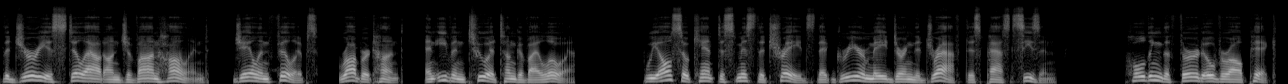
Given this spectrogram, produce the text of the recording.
The jury is still out on Jevon Holland, Jaelan Phillips, Robert Hunt, and even Tua Tagovailoa. We also can't dismiss the trades that Grier made during the draft this past season. Holding the third overall pick,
